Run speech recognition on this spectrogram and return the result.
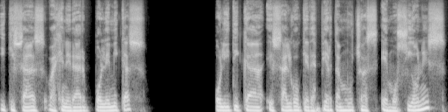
y quizás va a generar polémicas. Política es algo que despierta muchas emociones,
